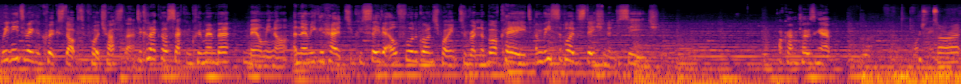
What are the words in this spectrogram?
We need to make a quick stop to Port Tressler to collect our second crew member, Mail Me Not, and then we could head to Crusader L4 Lagrange Point to run the blockade and resupply the station under siege. Okay, I'm closing it. Up. Watch the turret.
